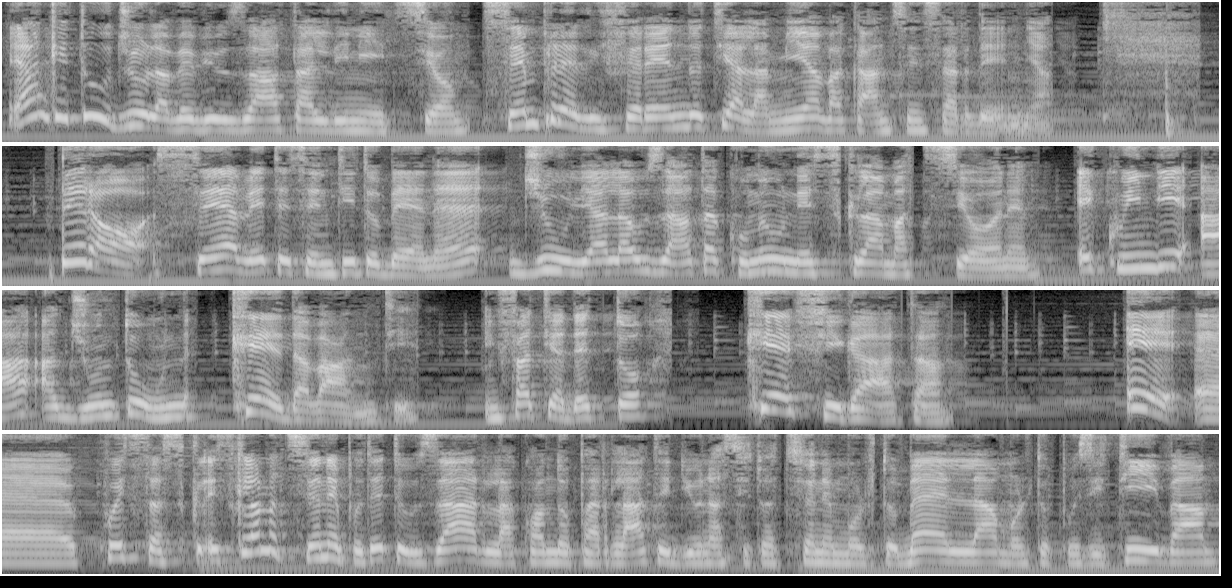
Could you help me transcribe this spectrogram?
E anche tu, Giù, l'avevi usata all'inizio, sempre riferendoti alla mia vacanza in Sardegna. Però, se avete sentito bene, Giulia l'ha usata come un'esclamazione e quindi ha aggiunto un che davanti. Infatti ha detto che figata. E eh, questa esclamazione potete usarla quando parlate di una situazione molto bella, molto positiva.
